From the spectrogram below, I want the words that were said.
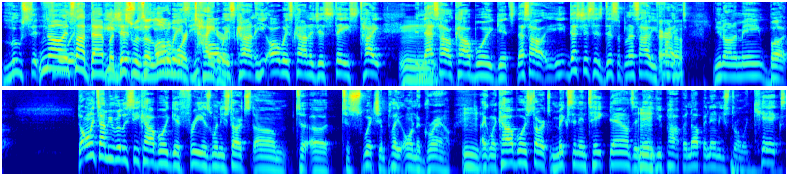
lucid. No, it's not that, He but this was a little more always- he. Always kind he always kind of just stays tight, and Mm. that's how Cowboy gets. That's how he, that's just his discipline. That's how he Fair fights. enough. You know what I mean? But the only time you really see Cowboy get free is when he starts um to uh to switch and play on the ground. Mm. Like when Cowboy starts mixing in takedowns and then you popping up and then he's throwing kicks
